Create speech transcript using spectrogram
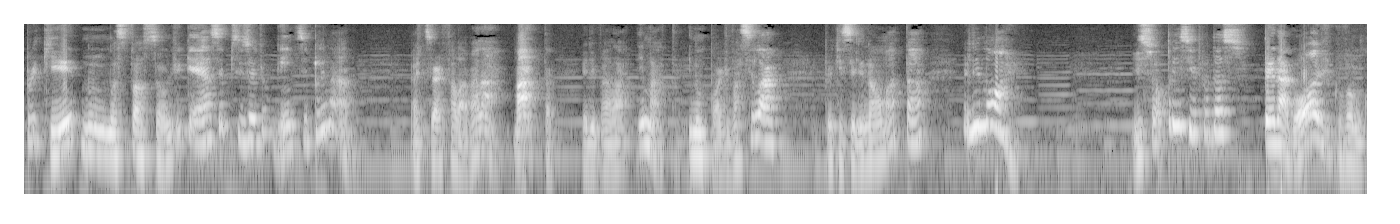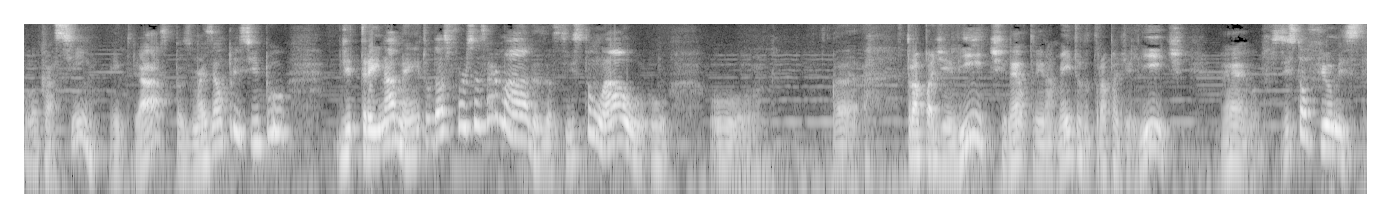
Porque numa situação de guerra você precisa de alguém disciplinado. Aí você vai falar, vai lá, mata ele vai lá e mata. E não pode vacilar, porque se ele não matar, ele morre. Isso é o princípio das pedagógico, vamos colocar assim, entre aspas, mas é um princípio de treinamento das Forças Armadas. Assistam lá o, o, o Tropa de Elite, né, o treinamento do Tropa de Elite. Né, assistam filmes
